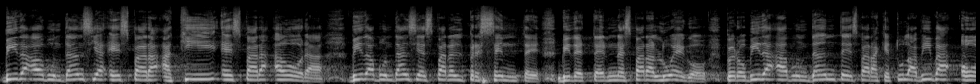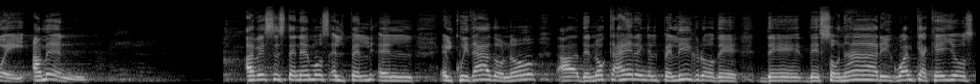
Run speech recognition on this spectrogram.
vida abundancia es para aquí, es para ahora. Vida abundancia es para el presente. Vida eterna es para luego. Pero vida abundante es para que tú la vivas hoy. Amén. A veces tenemos el, cuidado, ¿no? Ah, de no caer en el peligro de, de sonar igual que aquellos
